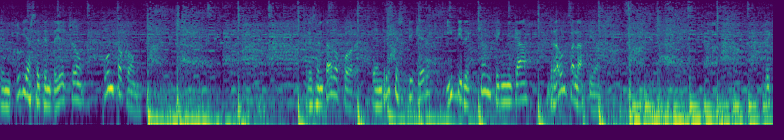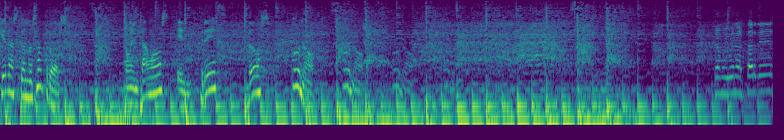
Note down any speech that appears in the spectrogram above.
en turia78.com. Presentado por Enrique Speaker y dirección técnica Raúl Palacios. ¿Te quedas con nosotros? Comenzamos en 3, 2, 1. 1. Muy buenas tardes.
